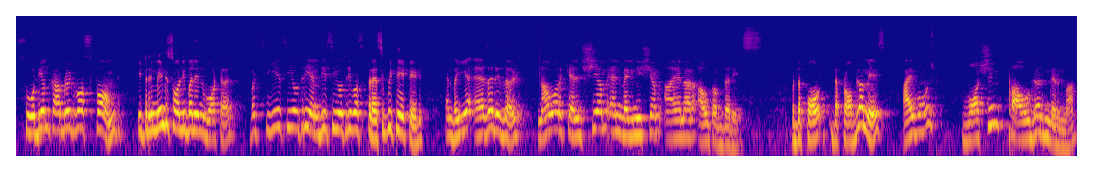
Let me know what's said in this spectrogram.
Sodium carbonate was formed, it remained soluble in water but CaCO3, MgCO3 was precipitated and bhaiya as a result now our calcium and magnesium ion are out of the race. But the, the problem is I want washing powder Nirma,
